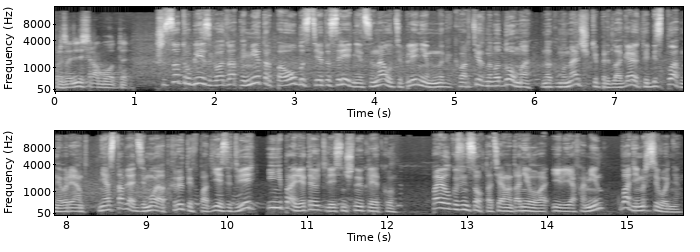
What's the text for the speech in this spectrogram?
производились работы. 600 рублей за квадратный метр по области – это средняя цена утепления многоквартирного дома. Но коммунальщики предлагают и бесплатный вариант – не оставлять зимой открытой в подъезде дверь и не проветривать лестничную клетку. Павел Кузнецов, Татьяна Данилова, Илья Фомин. Владимир сегодня.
